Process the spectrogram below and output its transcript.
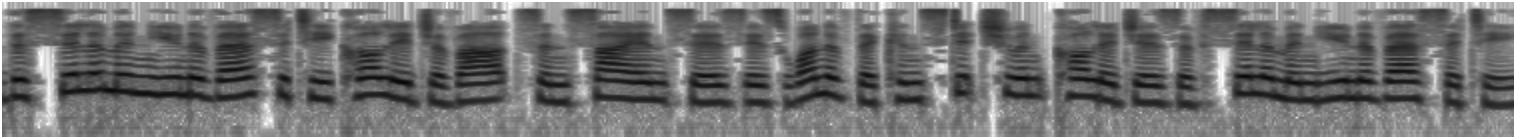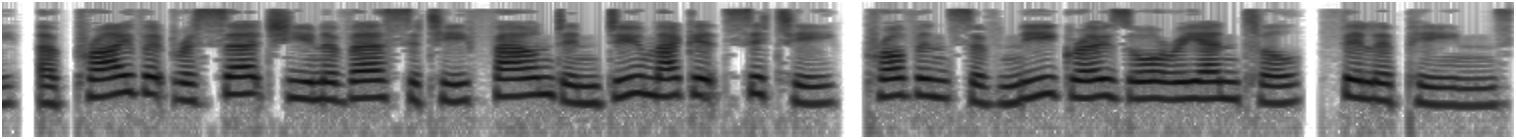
The Silliman University College of Arts and Sciences is one of the constituent colleges of Silliman University, a private research university found in Dumaguete City, province of Negros Oriental, Philippines.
